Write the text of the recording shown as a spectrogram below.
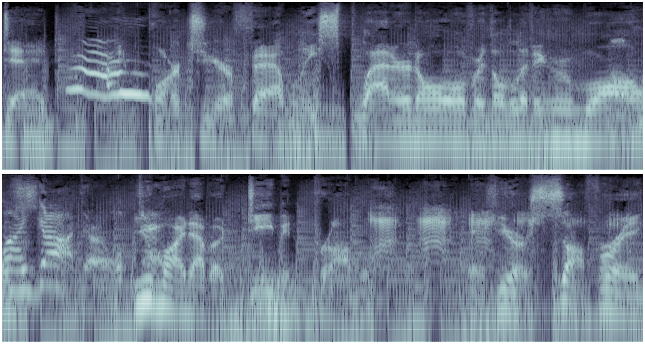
dead and parts of your family splattered all over the living room oh walls? Oh my god, You might have a demon problem. If you're suffering,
